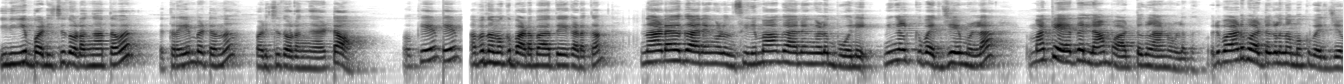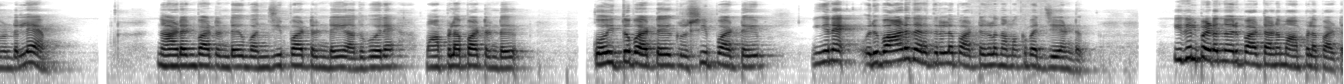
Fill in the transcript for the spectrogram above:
ഇനിയും പഠിച്ചു തുടങ്ങാത്തവർ എത്രയും പെട്ടെന്ന് പഠിച്ചു തുടങ്ങുക കേട്ടോ. ഓക്കെ അപ്പോൾ നമുക്ക് പാഠഭാഗത്തേക്ക് കടക്കാം. നാടകഗാനങ്ങളും സിനിമാ ഗാനങ്ങളും പോലെ നിങ്ങൾക്ക് പരിചയമുള്ള മറ്റേതെല്ലാം പാട്ടുകളാണുള്ളത്? ഒരുപാട് പാട്ടുകൾ നമുക്ക് പരിചയമുണ്ടല്ലേ? നാടൻ പാട്ടുണ്ട് വഞ്ചിപ്പാട്ടുണ്ട് അതുപോലെ മാപ്പിളപ്പാട്ടുണ്ട് കൊയ്ത്തുപാട്ട് കൃഷിപ്പാട്ട് ഇങ്ങനെ ഒരുപാട് തരത്തിലുള്ള പാട്ടുകൾ നമുക്ക് പരിചയമുണ്ട്. ഇതിൽ പെടുന്ന ഒരു പാട്ടാണ് മാപ്പിളപ്പാട്ട്.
